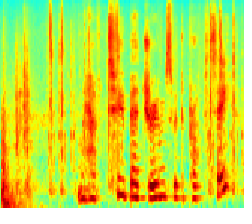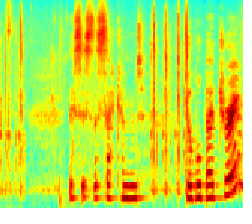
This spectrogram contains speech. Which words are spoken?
We have two bedrooms with the property. This is the second double bedroom.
